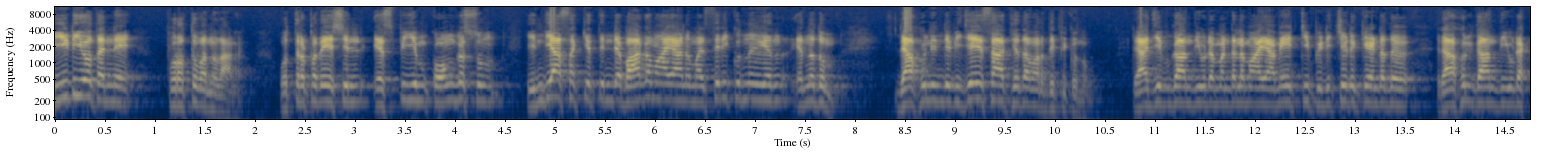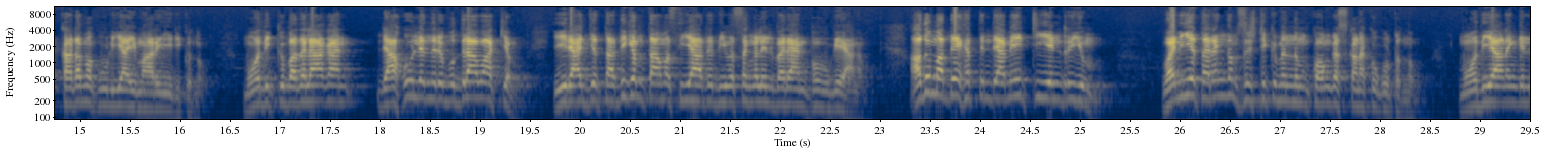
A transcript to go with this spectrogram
വീഡിയോ തന്നെ പുറത്തു വന്നതാണ്. ഉത്തർപ്രദേശിൽ എസ് പിയും കോൺഗ്രസും ഇന്ത്യാ സഖ്യത്തിന്റെ ഭാഗമായാണ് മത്സരിക്കുന്നത് എന്നതും രാഹുലിന്റെ വിജയസാധ്യത വർദ്ധിപ്പിക്കുന്നു. രാജീവ് ഗാന്ധിയുടെ മണ്ഡലമായ അമേറ്റി പിടിച്ചെടുക്കേണ്ടത് രാഹുൽ ഗാന്ധിയുടെ കടമ കൂടിയായി മാറിയിരിക്കുന്നു. മോദിക്ക് ബദലാകാൻ രാഹുൽ എന്നൊരു മുദ്രാവാക്യം ഈ രാജ്യത്ത് അധികം താമസിയാതെ ദിവസങ്ങളിൽ വരാൻ പോവുകയാണ്. അതും അദ്ദേഹത്തിന്റെ അമേറ്റി എൻട്രിയും വലിയ തരംഗം സൃഷ്ടിക്കുമെന്നും കോൺഗ്രസ് കണക്കുകൂട്ടുന്നു. മോദിയാണെങ്കിൽ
